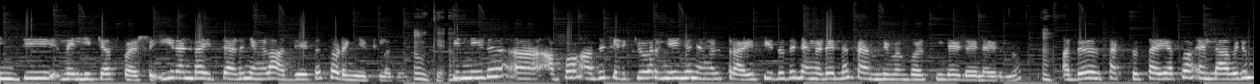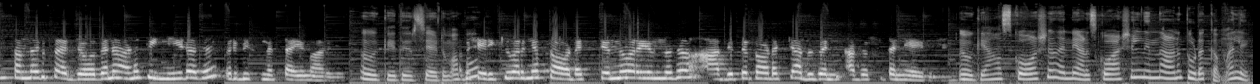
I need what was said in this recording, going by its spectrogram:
ഇഞ്ചി നെല്ലിക്ക സ്ക്വാഷ് ഈ രണ്ട് ഐറ്റാണ് ഞങ്ങൾ ആദ്യമായിട്ട് തുടങ്ങിയിട്ടുള്ളത്. പിന്നീട് അപ്പൊ അത് ശരിക്കും പറഞ്ഞു കഴിഞ്ഞാൽ ഞങ്ങൾ ട്രൈ ചെയ്തത് ഞങ്ങളുടെ തന്നെ ഫാമിലി മെമ്പേഴ്സിന്റെ ഇടയിലായിരുന്നു. അത് സക്സസ് ആയി. അപ്പൊ എല്ലാവരും തന്ന ഒരു പ്രചോദനമാണ് പിന്നീട് അത് ഒരു ബിസിനസ് ആയി മാറിയത്. തീർച്ചയായിട്ടും. ശരിക്കും പറഞ്ഞ പ്രോഡക്റ്റ് എന്ന് പറയുന്നത് ആദ്യത്തെ പ്രോഡക്റ്റ് അത് തന്നെ അതൊക്കെ തന്നെയായിരുന്നു. ഓക്കെ ആ സ്ക്വാഷ് തന്നെയാണ്. സ്ക്വാഷിൽ നിന്നാണ് തുടക്കം അല്ലേ?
